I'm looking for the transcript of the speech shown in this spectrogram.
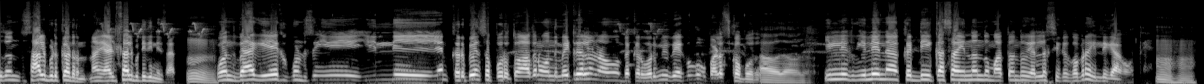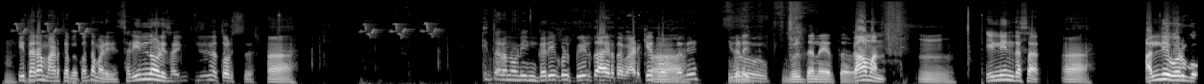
ಇದೊಂದು ಸಾಲ್ ಬಿಡ್ಕೊಂಡ್ರು. ನಾ ಎರಡ್ ಸಾಲ್ ಬಿಟ್ಟಿದೀನಿ ಸರ್. ಹ್ಮ್. ಒಂದ್ ಬ್ಯಾಗ್ ಏಕ ಕುಂಡಿಸಿ ಈ- ಇಲ್ಲಿ ಏನ್ ಕರ್ಬೇನ್ ಸೊಪ್ಪು ಬರುತ್ತೋ ಅದನ್ನ ಒಂದು ಮೆಟೀರಿಯಲ್ ನಾವು ಬೇಕಾದ್ರೆ ವರ್ಮಿ ಬ್ಯಾಗ್ ಬಳಸ್ಕೋಬಹುದು ಹೌದೌದು ಇಲ್ಲಿ ಇಲ್ಲಿನ ಕಡ್ಡಿ ಕಸ ಇನ್ನೊಂದು ಮತ್ತೊಂದು ಎಲ್ಲ ಸಿಕ್ಕ ಗೊಬ್ಬರ ಇಲ್ಲಿಗೆ ಆಗುತ್ತೆ. ಹ್ಮ್ ಹ್ಮ್ ಹ್ಮ್ ಈ ತರ ಮಾಡ್ಕೋಬೇಕು ಅಂತ ಮಾಡಿದೀನಿ ಸರ್. ಇಲ್ಲಿ ನೋಡಿ ಸರ್ ಇದನ್ನ ತೋರಿಸಿ ಸರ್. ಹಾ. ಈ ತರ ನೋಡಿ ಹಿಂಗ್ ಗರಿಗಳು ಬೀಳ್ತಾ ಇರ್ತವೆ. ಅಡಿಕೆ ಹಾ. ತೋಟದಲ್ಲಿ ಇದು ಬೀಳ್ತಾನೆ ಇರ್ತವೆ. ಕಾಮನ್ ಹ್ಮ್. ಇಲ್ಲಿಂದ ಸರ್. ಹಾ. ಅಲ್ಲಿವರೆಗೂ.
